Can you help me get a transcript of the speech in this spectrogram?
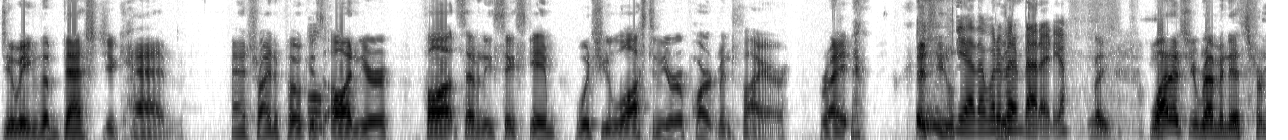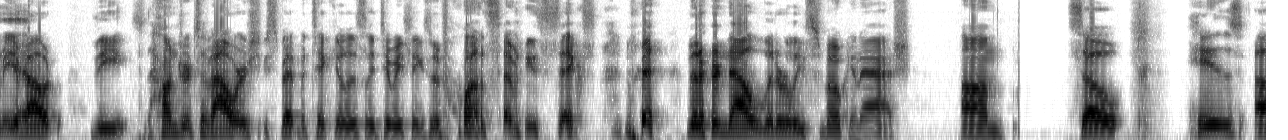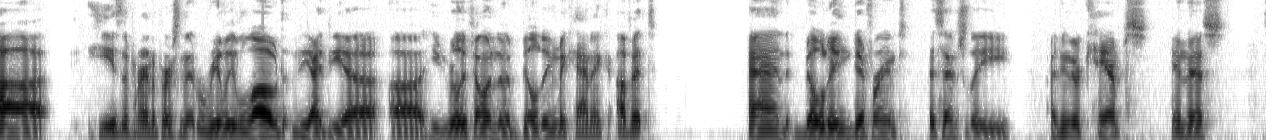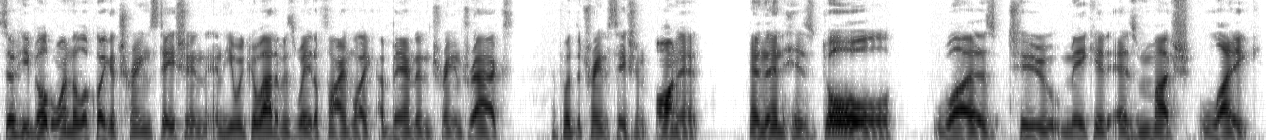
doing the best you can and try to focus on your Fallout 76 game, which you lost in your apartment fire, right? you- yeah, that would have been a bad idea. like, why don't you reminisce for me Yeah. about the hundreds of hours you spent meticulously doing things in Fallout 76 that, that are now literally smoke and ash? Um, so his uh, he's the kind of person that really loved the idea. Uh, he really fell into the building mechanic of it and building different, essentially, I think they're camps in this. So he built one to look like a train station, and he would go out of his way to find like abandoned train tracks and put the train station on it. And then his goal was to make it as much like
